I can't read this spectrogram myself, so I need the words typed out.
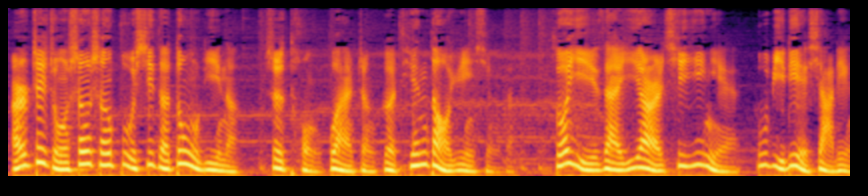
而这种生生不息的动力呢，是统贯整个天道运行的。所以在一二七一年，忽必烈下令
